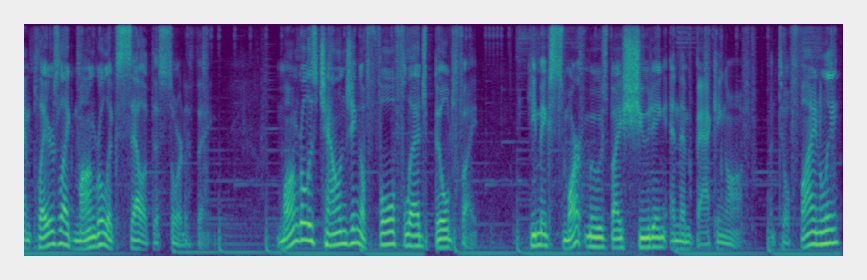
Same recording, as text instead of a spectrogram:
and players like Mongraal excel at this sort of thing. Mongraal is challenging a full fledged build fight. He makes smart moves by shooting and then backing off, until finally,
